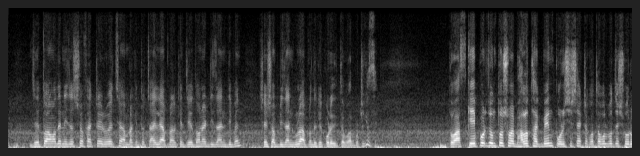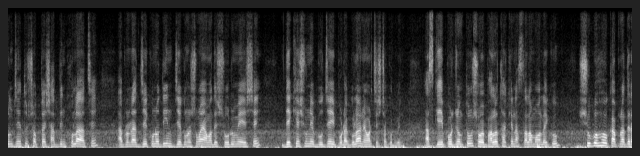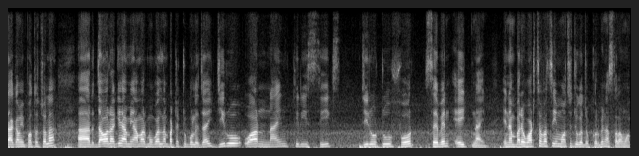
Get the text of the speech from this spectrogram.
যেহেতু আমাদের নিজস্ব ফ্যাক্টরি রয়েছে, আমরা কিন্তু চাইলে আপনাকে যে ধরনের ডিজাইন দিবেন, সেই সব ডিজাইনগুলো আপনাদেরকে করে দিতে পারব, ঠিক আছে? তো আজকে এই পর্যন্ত সবাই ভালো থাকবেন। পরিশেষে একটা কথা বলব যে শোরুম যেহেতু সপ্তাহে সাত দিন খোলা আছে আপনারা যে কোনো দিন যে কোনো সময় আমাদের শোরুমে এসে দেখে শুনে বুঝে এই প্রোডাক্টগুলো নেওয়ার চেষ্টা করবেন। আজকে এ পর্যন্ত, সবাই ভালো থাকেন, আসসালামু আলাইকুম। শুভ হোক আপনাদের আগামী পথ চলা আর যাওয়ার আগে আমি আমার মোবাইল নাম্বারটা একটু বলে যাই। Zero one nine three six zero two four seven eight nine. এই নাম্বারে হোয়াটসঅ্যাপ আছে, ইমো আছে, যোগাযোগ করবেন। আসসালামু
